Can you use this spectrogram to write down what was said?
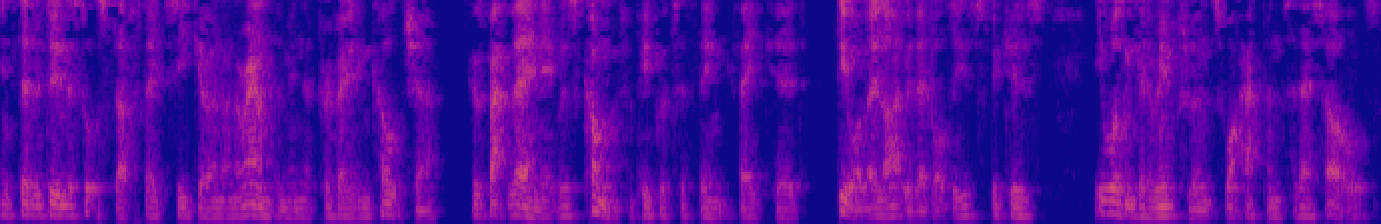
instead of doing the sort of stuff they'd see going on around them in the prevailing culture. Because back then it was common for people to think they could do what they like with their bodies because it wasn't going to influence what happened to their souls.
